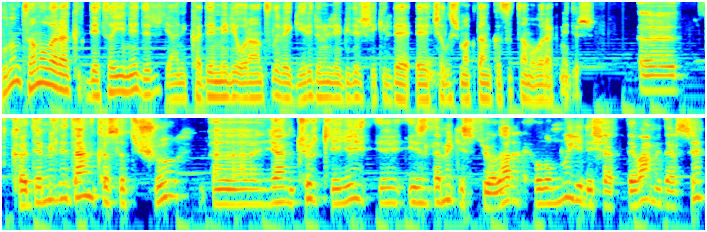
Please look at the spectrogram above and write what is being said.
bunun tam olarak detayı nedir? Yani kademeli, orantılı ve geri dönülebilir şekilde e, çalışmaktan kasıt tam olarak nedir? E, kademeliden kasıt şu, e, yani Türkiye'yi e, izlemek istiyorlar. Olumlu gidişat devam ederse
